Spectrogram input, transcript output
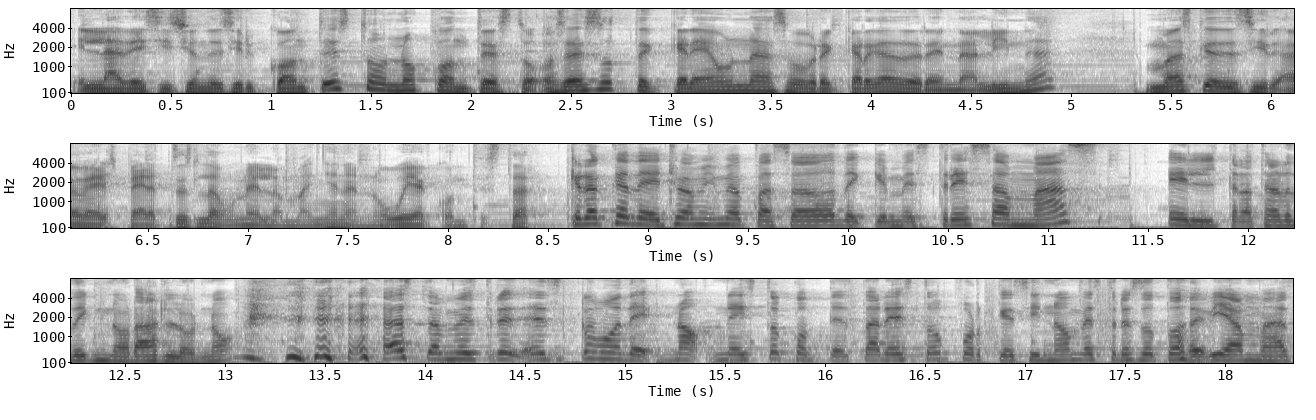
la decisión de decir contesto o no contesto, o sea, eso te crea una sobrecarga de adrenalina. Más que decir, a ver, espérate, es la una de la mañana, no voy a contestar. Creo que de hecho a mí me ha pasado de que me estresa más el tratar de ignorarlo, ¿no? Hasta me estresa, es como de, no, necesito contestar esto porque si no me estreso todavía más.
